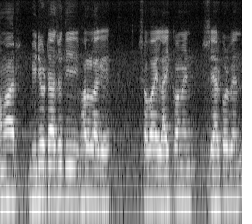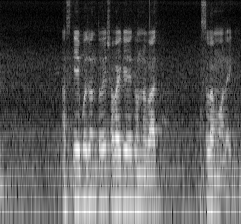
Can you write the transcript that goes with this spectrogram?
আমার ভিডিওটা যদি ভালো লাগে, সবাই লাইক কমেন্ট শেয়ার করবেন। আজকে এই পর্যন্তই, সবাইকে ধন্যবাদ। আসসালামু আলাইকুম।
